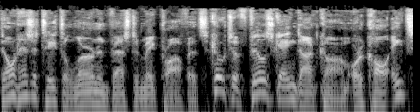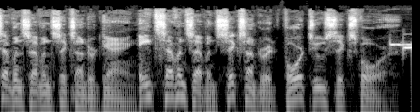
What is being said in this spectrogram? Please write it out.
Don't hesitate to learn, invest, and make profits. Go to philsgang.com or call 877-600-GANG, 877-600-4264.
